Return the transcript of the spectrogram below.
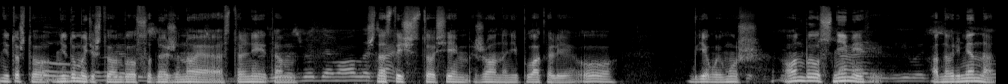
Не то, что... Не думайте, что он был с одной женой, а остальные там 16 107 жен, они плакали. О, где мой муж? Он был с ними одновременно,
